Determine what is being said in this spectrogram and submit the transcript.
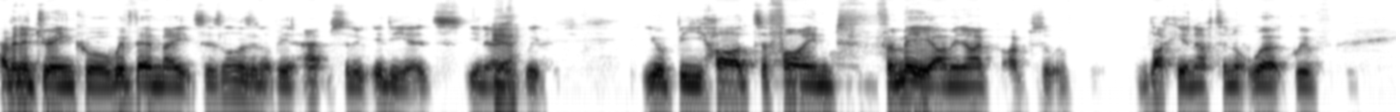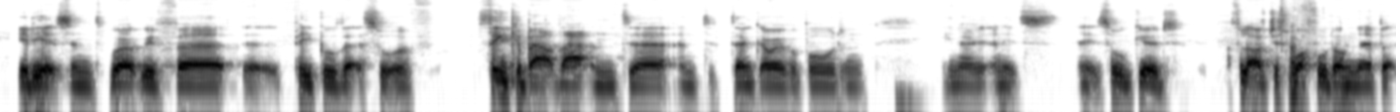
having a drink or with their mates, as long as they're not being absolute idiots, you know, yeah. you'll be hard to find. For me, I mean, I, I'm sort of lucky enough to not work with idiots and work with uh, uh, people that sort of think about that and uh, and don't go overboard and you know, and it's it's all good. I feel like I've just waffled on there, but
